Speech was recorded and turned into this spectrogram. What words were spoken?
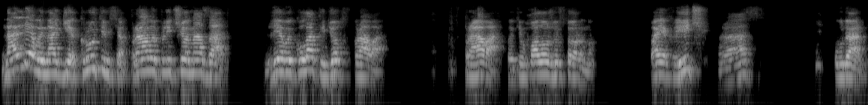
На левой ноге крутимся, правое плечо назад. Левый кулак идет вправо. Вправо, в противоположную сторону. Поехали. Ич. Раз. Удар.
